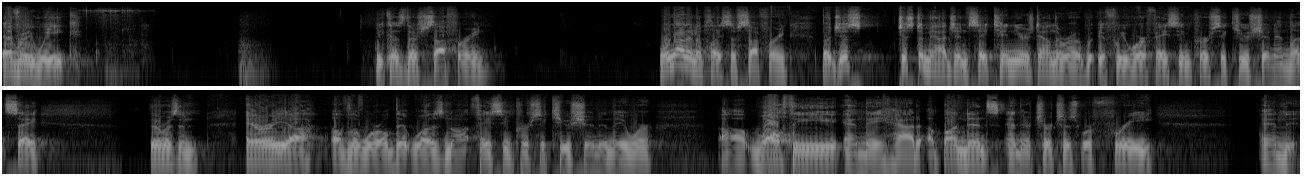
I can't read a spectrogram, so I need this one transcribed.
every week? Because they're suffering. We're not in a place of suffering, but just just imagine, say, 10 years down the road, if we were facing persecution, and let's say there was an area of the world that was not facing persecution, and they were uh, wealthy, and they had abundance, and their churches were free. And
